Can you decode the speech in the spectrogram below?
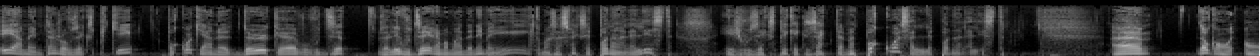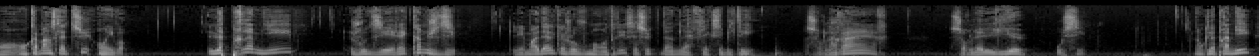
Et en même temps, je vais vous expliquer pourquoi il y en a deux que vous vous dites, vous allez vous dire à un moment donné, mais comment ça se fait que ce n'est pas dans la liste? Et je vous explique exactement pourquoi ça ne l'est pas dans la liste. Euh, donc, on, on commence là-dessus, on y va. Le premier, je vous dirais, comme je dis, les modèles que je vais vous montrer, c'est ceux qui donnent la flexibilité sur l'horaire, sur le lieu aussi. Donc, le premier,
